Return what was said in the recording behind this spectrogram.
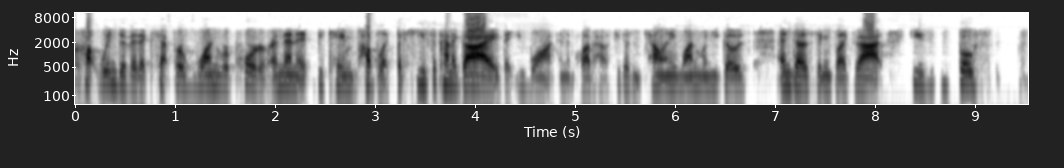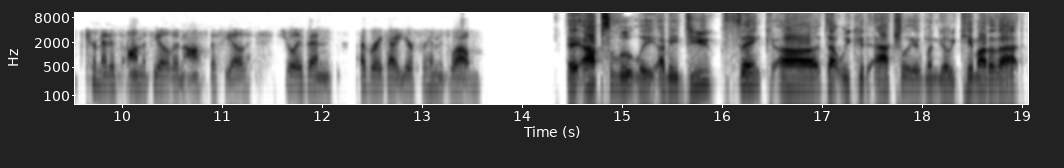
caught wind of it except for one reporter, and then it became public. But he's the kind of guy that you want in the clubhouse. He doesn't tell anyone when he goes and does things like that. He's both tremendous on the field and off the field. It's really been a breakout year for him as well. Absolutely. I mean, do you think uh, that we could actually, when you know he came out of that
